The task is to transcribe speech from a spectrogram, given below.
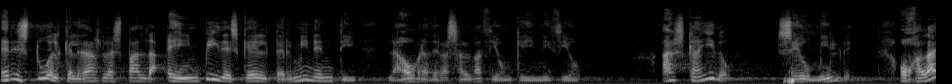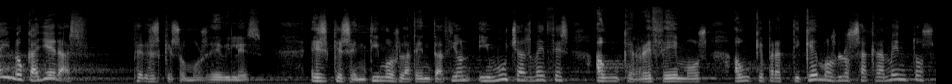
eres tú el que le das la espalda e impides que Él termine en ti la obra de la salvación que inició. Has caído, sé humilde. Ojalá y no cayeras, pero es que somos débiles, es que sentimos la tentación y muchas veces, aunque recemos, aunque practiquemos los sacramentos,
